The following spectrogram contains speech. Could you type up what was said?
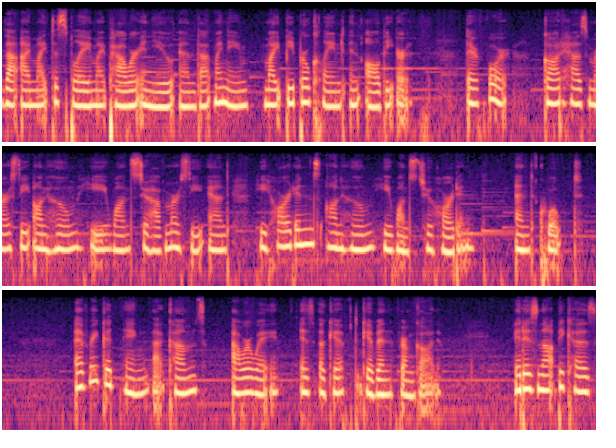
that I might display my power in you, and that my name might be proclaimed in all the earth. Therefore, God has mercy on whom he wants to have mercy, and he hardens on whom he wants to harden. Every good thing that comes our way is a gift given from God. It is not because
